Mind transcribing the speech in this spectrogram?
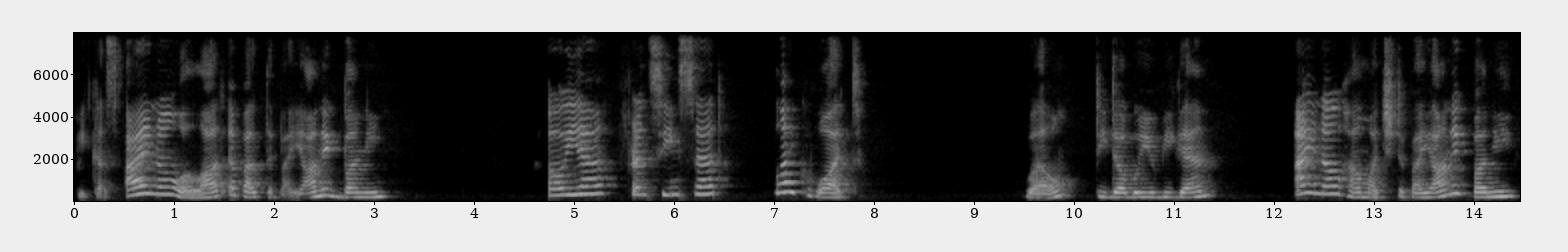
because I know a lot about the Bionic Bunny. Oh yeah, Francine said. Like what? Well, DW began, I know how much the Bionic Bunny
